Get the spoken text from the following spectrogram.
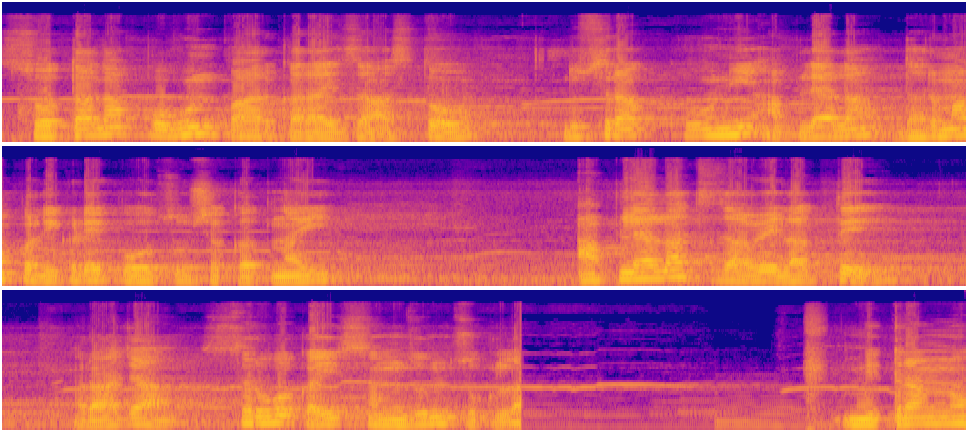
स्वतःला पोहून पार करायचा असतो दुसरा कोणी आपल्याला धर्मापलीकडे पोहोचू शकत नाही. आपल्यालाच जावे लागते. राजा सर्व काही समजून चुकला. मित्रांनो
